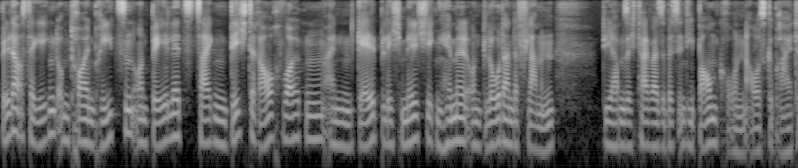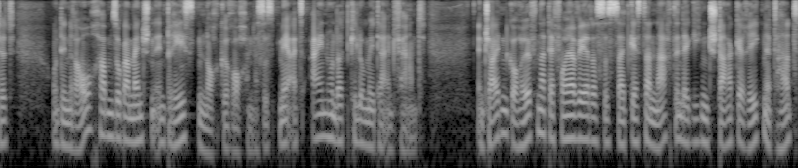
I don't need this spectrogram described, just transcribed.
Bilder aus der Gegend um Treuenbrietzen und Belitz zeigen dichte Rauchwolken, einen gelblich-milchigen Himmel und lodernde Flammen. Die haben sich teilweise bis in die Baumkronen ausgebreitet. Und den Rauch haben sogar Menschen in Dresden noch gerochen. Das ist mehr als 100 Kilometer entfernt. Entscheidend geholfen hat der Feuerwehr, dass es seit gestern Nacht in der Gegend stark geregnet hat.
